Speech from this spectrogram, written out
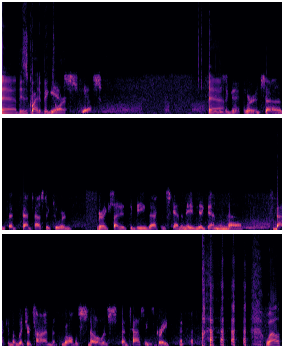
Uh, this is quite a big tour. Yes, yes. Uh, it is a good tour. It's a fantastic tour, very excited to be back in Scandinavia again and uh, back in the winter time and where all the snow is fantastic. It's great. Well,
